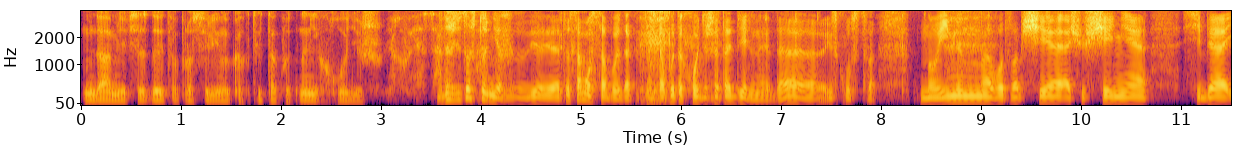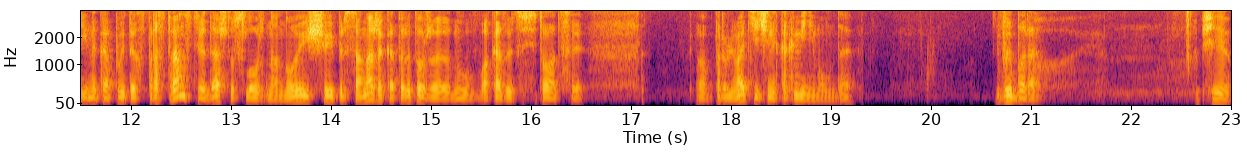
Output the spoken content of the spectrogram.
Да, мне все задают вопрос, Ирина, как ты так вот на них ходишь? Я говорю, я сам Даже не то, что нет, это само собой, да, как на копытах ходишь, это отдельное, да, искусство. Но именно вот вообще ощущение себя и на копытах в пространстве, да, что сложно, но еще и персонажа, который тоже, ну, оказывается в ситуации э, проблематичной, как минимум, да, выбора. Вообще,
